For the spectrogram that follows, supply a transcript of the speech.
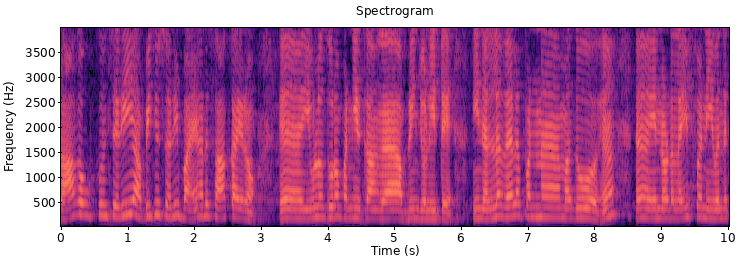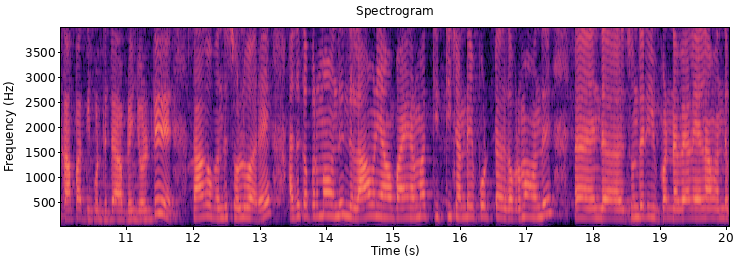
ராகவுக்கும் சரி அபிக்கும் சரி பயங்கர ஷாக் ஆயிரும். இவ்வளோ தூரம் பண்ணியிருக்காங்க அப்படின்னு சொல்லிட்டு. நீ நல்ல வேலை பண்ண மது. என்னோடய லைஃப்பை நீ வந்து காப்பாற்றி கொடுத்துட்ட அப்படின்னு சொல்லிட்டு ராகவ் வந்து சொல்லுவார். அதுக்கப்புறமா வந்து இந்த லாவணியாவை பயங்கரமாக திட்டி சண்டையை போட்டு அதுக்கப்புறமா வந்து இந்த சுந்தரி பண்ண வேலையெல்லாம் வந்து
